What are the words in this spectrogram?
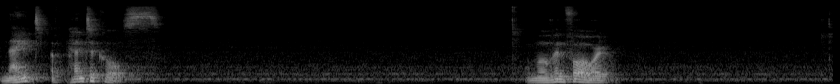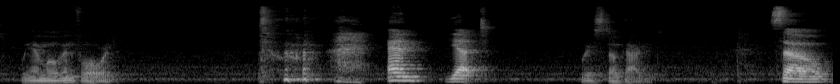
Knight of Pentacles. We're moving forward. We are moving forward. and yet, we're still guarded. So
